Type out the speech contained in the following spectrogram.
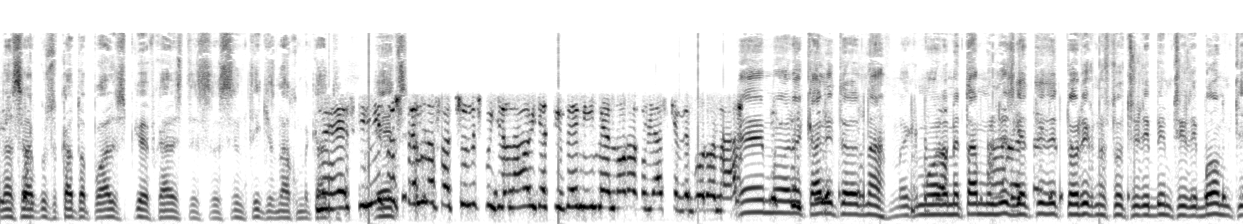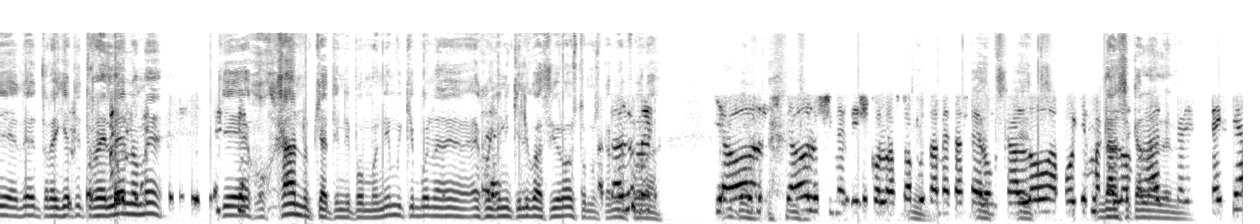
να σε ακούσω κάτω από άλλες πιο ευχάριστες συνθήκες να έχουμε κάτι. Ναι, συνήθως Έτσι. θέλω να φατσούλες που γελάω γιατί δεν είναι εν ώρα δουλειάς και δεν μπορώ να. Ε, μωρέ, καλύτερα να. με- Μωρέ, μετά μου λες γιατί δεν το ρίχνω στο τσιριμπίμ τσιριμπόμ και δεν τρα, γιατί τρελαίνομαι και έχω, χάνω πια την υπομονή μου και μπορεί να έχω γίνει και λίγο αθυρόστομος καμιά Φαντάζομαι φορά. Για, Λοιπόν. όλους, για όλους είναι δύσκολο αυτό που τα μεταφέρουν. έτσι, καλό έτσι. απόγευμα, Να καλό είσαι καλά, βράδυ, Ελένη. καλή συνέχεια.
